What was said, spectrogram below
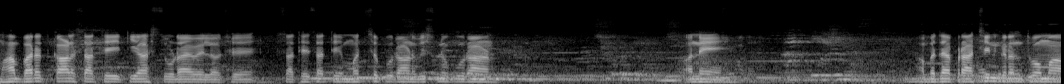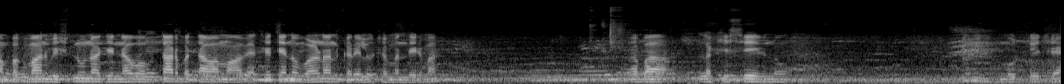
મહાભારત કાળ સાથે ઇતિહાસ જોડાવેલો છે. સાથે સાથે મત્સ્ય પુરાણ વિષ્ણુ અને આ બધા પ્રાચીન ગ્રંથોમાં ભગવાન વિષ્ણુના જે નવ અવતાર બતાવવામાં આવ્યા છે, તેનું વર્ણન કરેલું છે મંદિરમાં. બાબા લખીશીરનું મૂર્તિ છે.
